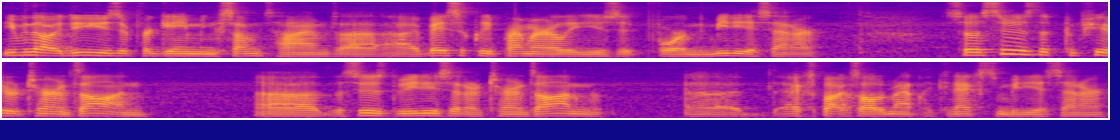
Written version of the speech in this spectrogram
even though I do use it for gaming sometimes, I, I basically primarily use it for the media center. So as soon as the computer turns on, uh, as soon as the media center turns on, uh, Xbox automatically connects to media center.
